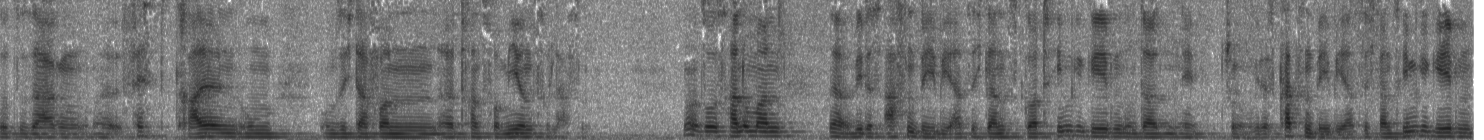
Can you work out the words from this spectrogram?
sozusagen äh, festkrallen, um um sich davon äh, transformieren zu lassen. und so ist Hanuman ja, wie das Affenbaby. Er hat sich ganz Gott hingegeben und dann, nee, Entschuldigung, wie das Katzenbaby. Er hat sich ganz hingegeben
